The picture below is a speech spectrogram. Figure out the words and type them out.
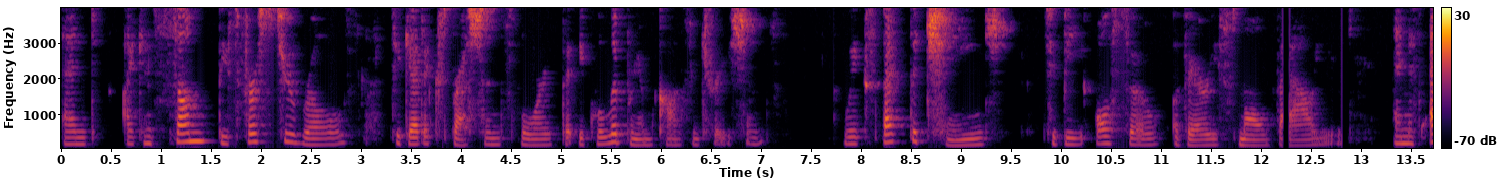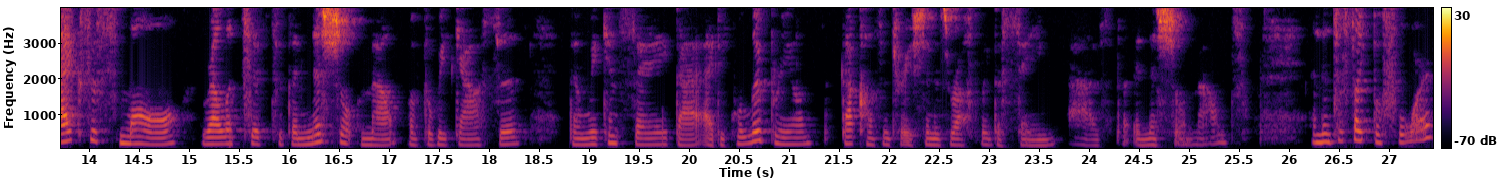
And I can sum these first two rows to get expressions for the equilibrium concentrations. We expect the change to be also a very small value. And if x is small relative to the initial amount of the weak acid, then we can say that at equilibrium, that concentration is roughly the same as the initial amount. And then just like before,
